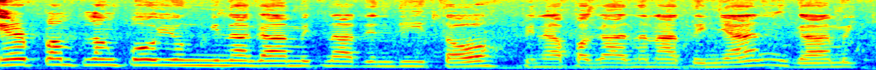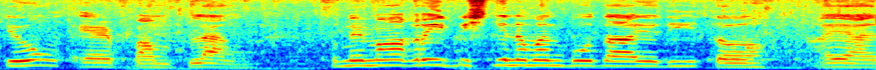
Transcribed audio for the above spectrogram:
air pump lang po yung ginagamit natin dito. Pinapagana natin yan, gamit yung air pump lang. So may mga crayfish din naman po tayo dito. Ayan.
